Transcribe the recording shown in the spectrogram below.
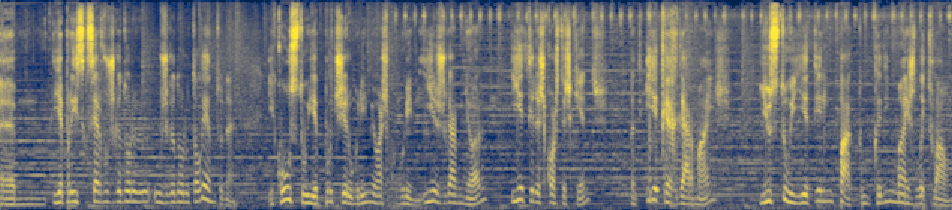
Um, e é para isso que serve o jogador o, jogador, o talento, né? E com o Stu ia proteger o Grim, eu acho que o Grim ia jogar melhor, ia ter as costas quentes, portanto, ia carregar mais, e o Stu ia ter impacto um bocadinho mais late round,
